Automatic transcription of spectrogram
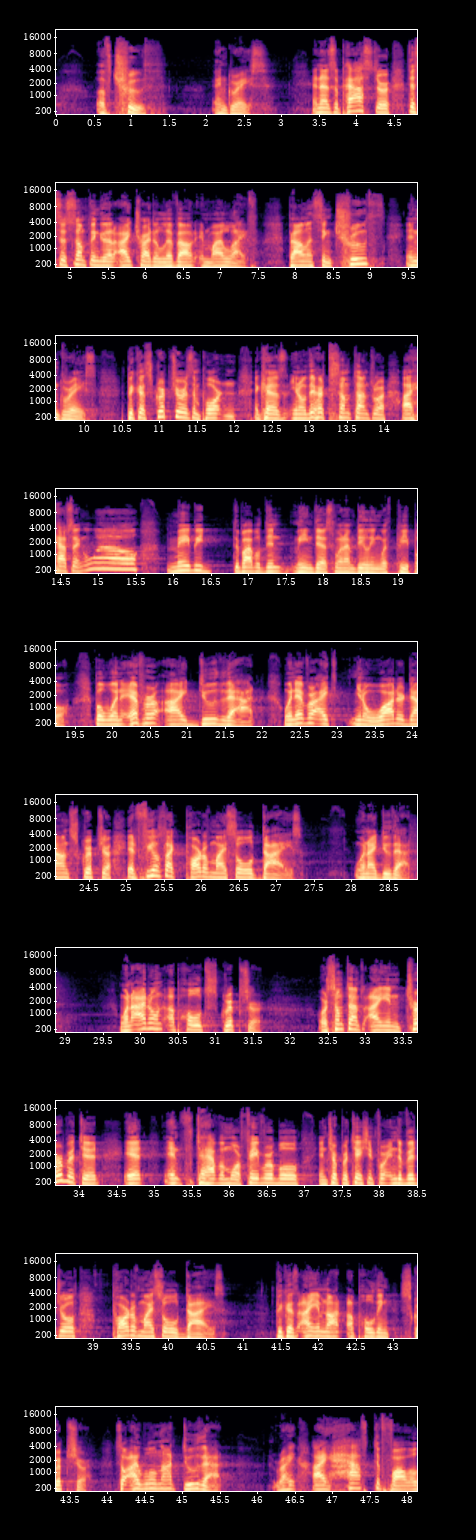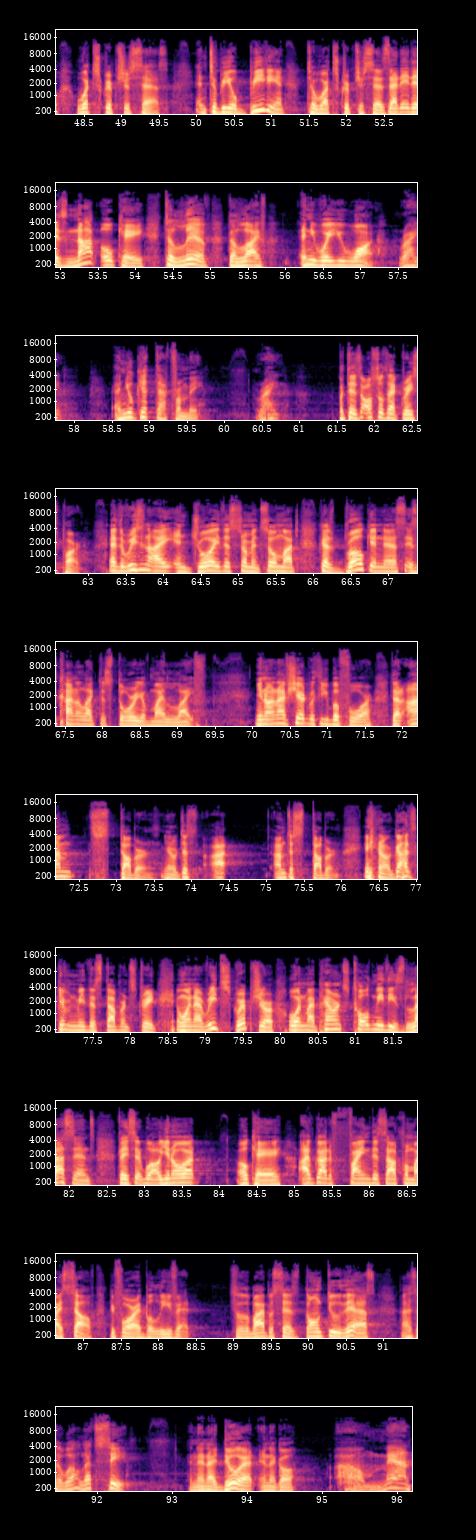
of truth and grace. And as a pastor, this is something that I try to live out in my life, balancing truth and grace. Because scripture is important. Because, you know, there are some times where I have saying, well, maybe the Bible didn't mean this when I'm dealing with people. But whenever I do that, whenever I, you know, water down scripture, it feels like part of my soul dies when I do that. When I don't uphold scripture, or sometimes I interpreted it in, to have a more favorable interpretation for individuals, part of my soul dies because I am not upholding Scripture. So I will not do that, right? I have to follow what Scripture says and to be obedient to what Scripture says, that it is not okay to live the life any way you want, right? And you'll get that from me, right? But there's also that grace part. And the reason I enjoy this sermon so much, because brokenness is kind of like the story of my life. You know, and I've shared with you before that I'm stubborn. You know, just I, I'm just stubborn. You know, God's given me this stubborn streak. And when I read scripture or when my parents told me these lessons, they said, well, you know what? Okay, I've got to find this out for myself before I believe it. So the Bible says, don't do this. I said, well, let's see. And then I do it and I go, oh man,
